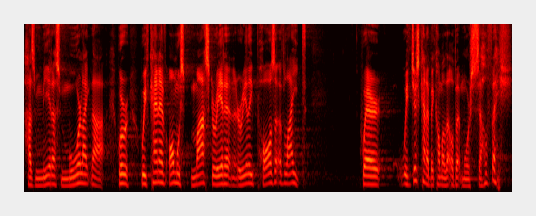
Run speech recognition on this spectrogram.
has made us more like that, where we've kind of almost masqueraded in a really positive light, where we've just kind of become a little bit more selfish.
